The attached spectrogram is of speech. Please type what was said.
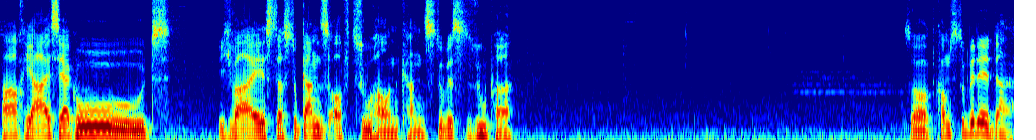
Ach ja, ist ja gut. Ich weiß, dass du ganz oft zuhauen kannst. Du bist super. So, kommst du bitte da?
